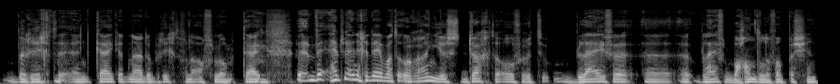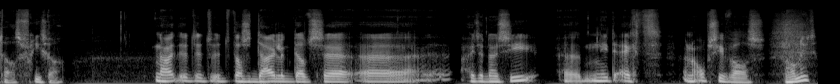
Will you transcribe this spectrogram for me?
berichten en kijkend naar de berichten van de afgelopen tijd... hebt u enig idee wat de Oranjes dachten over het blijven, blijven behandelen van patiënten als Friso? Nou, het, het, het, was duidelijk dat ze euthanasie niet echt een optie was. Waarom niet?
